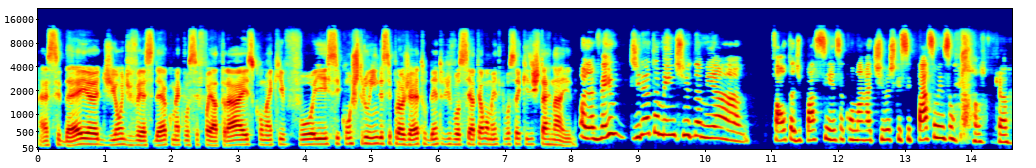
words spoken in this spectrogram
essa ideia? De onde veio essa ideia? Como é que você foi atrás? Como é que foi se construindo esse projeto dentro de você até o momento que você quis externar ele? Olha, veio diretamente da minha falta de paciência com narrativas que se passam em São Paulo, cara.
